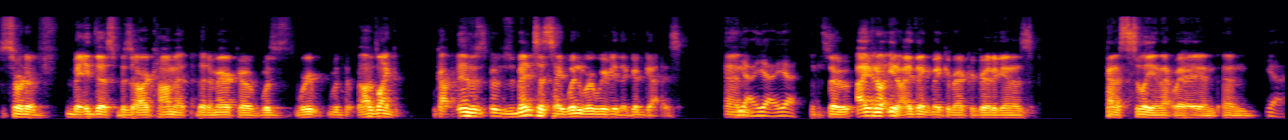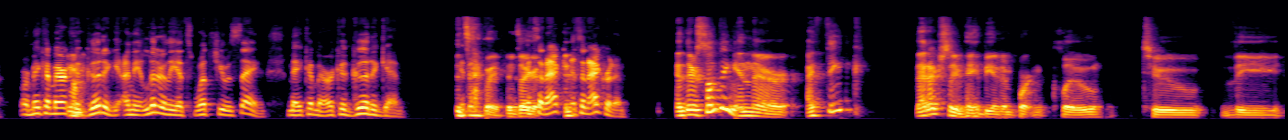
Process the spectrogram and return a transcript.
sort of made this bizarre comment that America was we I was like God, it was it was meant to say when were we the good guys? And yeah yeah yeah. and so I don't you know I think make America great again is kind of silly in that way and and yeah. Or make America you know, good again I mean literally it's what she was saying make America good again. Exactly it's, exactly. it's an ac- it's an acronym. and there's something in there I think that actually may be an important clue to the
